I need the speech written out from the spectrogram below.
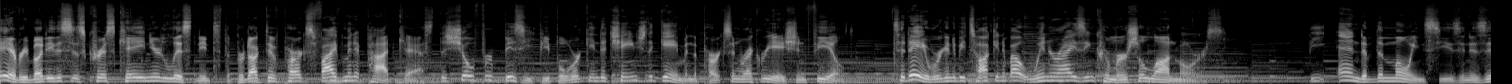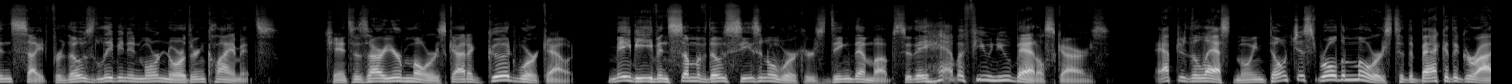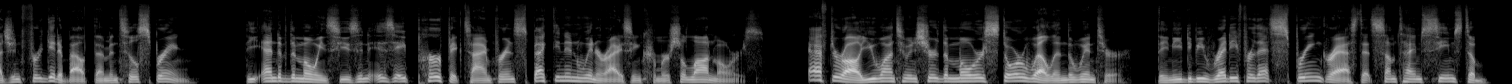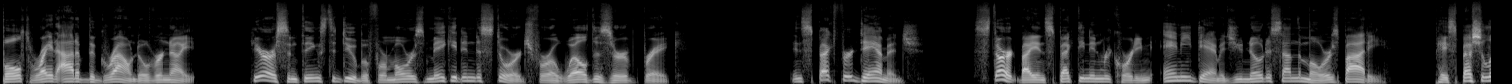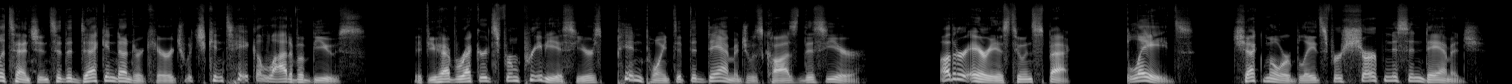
Hey, everybody, this is Chris Kay, and you're listening to the Productive Parks 5 Minute Podcast, the show for busy people working to change the game in the parks and recreation field. Today, we're going to be talking about winterizing commercial lawnmowers. The end of the mowing season is in sight for those living in more northern climates. Chances are your mowers got a good workout. Maybe even some of those seasonal workers ding them up so they have a few new battle scars. After the last mowing, don't just roll the mowers to the back of the garage and forget about them until spring. The end of the mowing season is a perfect time for inspecting and winterizing commercial lawnmowers. After all, you want to ensure the mowers store well in the winter. They need to be ready for that spring grass that sometimes seems to bolt right out of the ground overnight. Here are some things to do before mowers make it into storage for a well deserved break. Inspect for damage. Start by inspecting and recording any damage you notice on the mower's body. Pay special attention to the deck and undercarriage, which can take a lot of abuse. If you have records from previous years, pinpoint if the damage was caused this year. Other areas to inspect blades. Check mower blades for sharpness and damage.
